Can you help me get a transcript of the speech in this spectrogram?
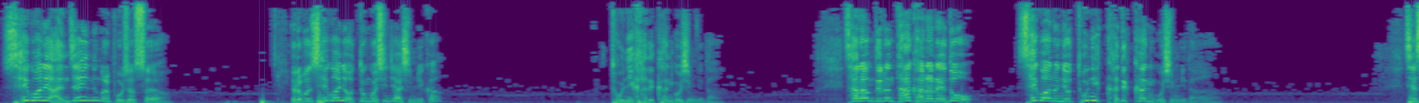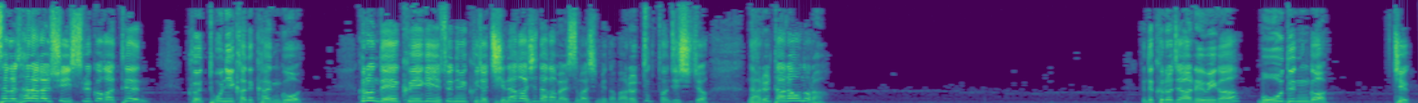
세관에 앉아 있는 걸 보셨어요. 여러분 세관이 어떤 곳인지 아십니까? 돈이 가득한 곳입니다. 사람들은 다 가난해도 세관은요 돈이 가득한 곳입니다. 세상을 살아갈 수 있을 것 같은 그 돈이 가득한 곳. 그런데 그에게 예수님이 그저 지나가시다가 말씀하십니다. 말을 뚝 던지시죠. 나를 따라오너라. 근데 그러자 레위가 모든 것, 즉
